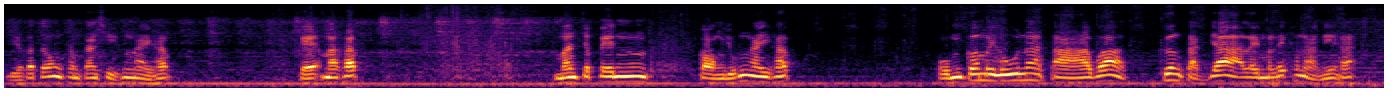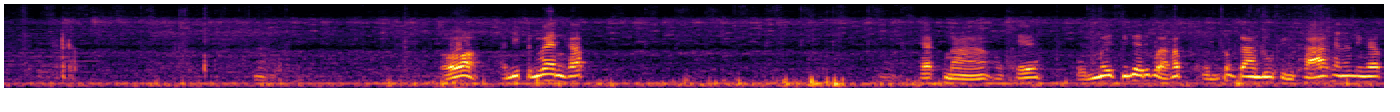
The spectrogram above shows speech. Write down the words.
เดี๋ยวก็ต้องทำการฉีดข้างในครับ แกะมาครับ มันจะเป็นกล่องอยู่ข้างในครับ ผมก็ไม่รู้หน้าตาว่าเครื่องตัดหญ้าอะไรมันเล็กขนาดนี้ฮะอ๋ออันนี้เป็นแว่นครับแพ็คมาโอเค ผมไม่ซีเรียสดีกว่าครับ ผมต้องการดูสินค้าแค่นั้นเองครับ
